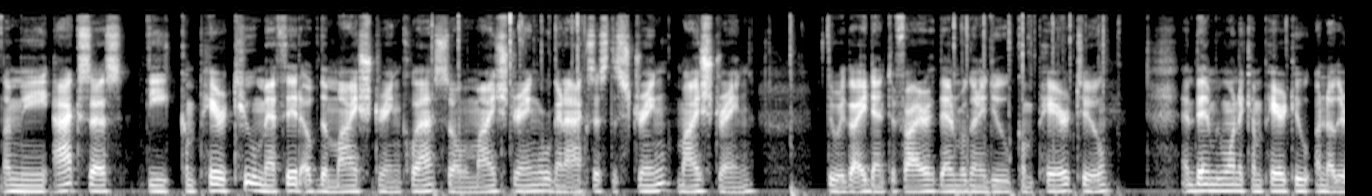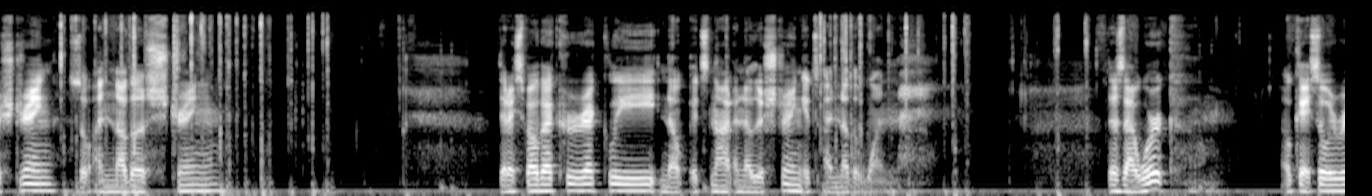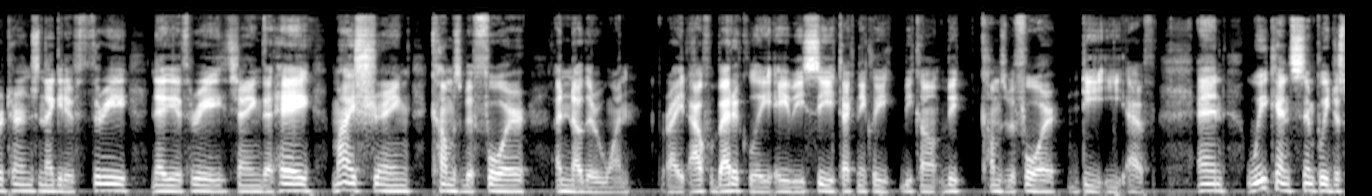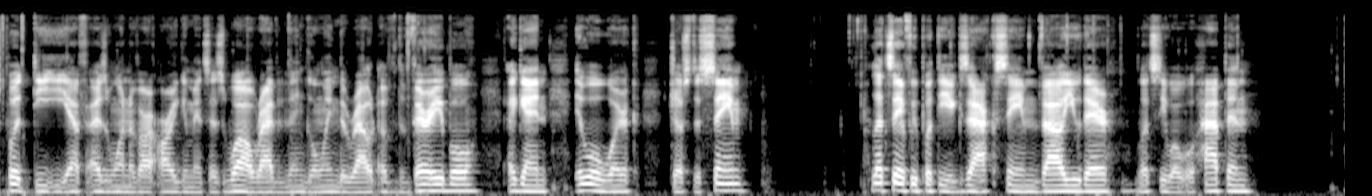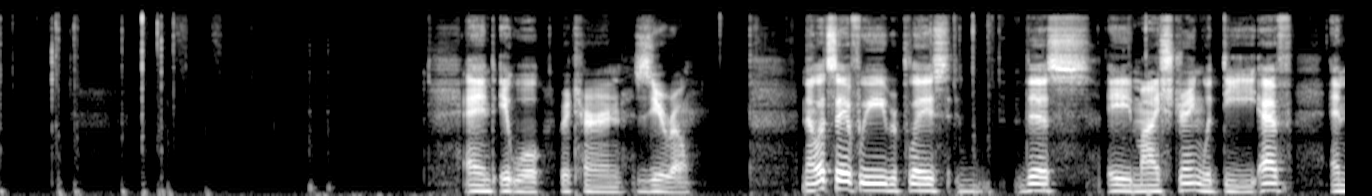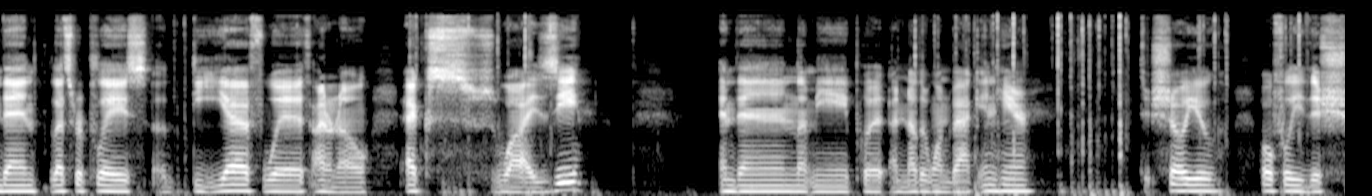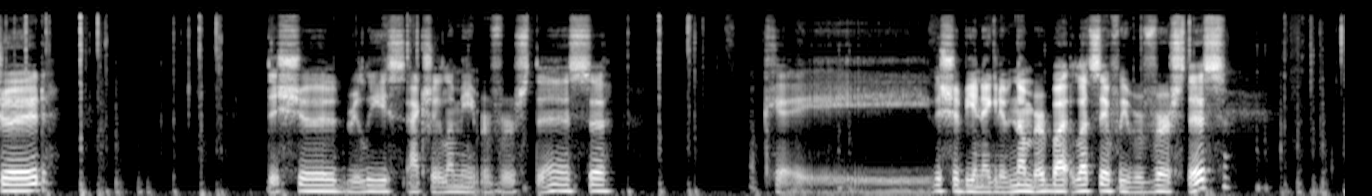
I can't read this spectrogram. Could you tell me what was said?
Let me access the compare to method of the myString class. So myString, we're going to access the string myString through the identifier. Then we're going to do compare to. And then we want to compare to another string. So another string. Did I spell that correctly? No, it's not another string. It's another one. Does that work? Okay, so it returns negative 3, negative 3 saying that, hey, my string comes before another one, right? Alphabetically, ABC technically become becomes before DEF. And we can simply just put DEF as one of our arguments as well, rather than going the route of the variable. Again, it will work just the same. Let's say if we put the exact same value there, let's see what will happen. and it will return 0. Now let's say if we replace this a my string with def and then let's replace uh, def with I don't know xyz and then let me put another one back in here to show you. Hopefully this should this should release. Actually let me reverse this Okay, this should be a negative number, but let's say if we reverse this,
